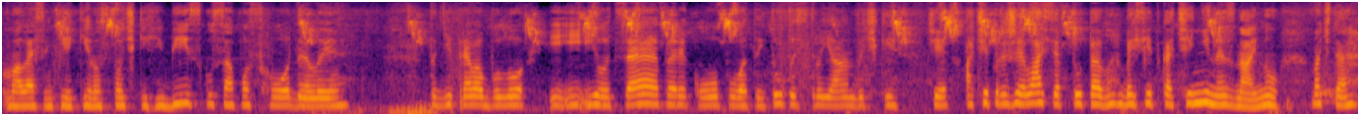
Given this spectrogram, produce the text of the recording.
малесенькі які росточки гібіскуса посходили. Тоді треба було і, і, і оце перекопувати, і тут ось трояндочки. Чи, а чи прижилася б тут бесідка чи ні, не знаю. Ну, бачите,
